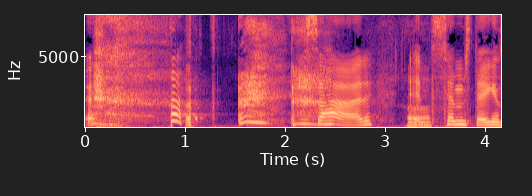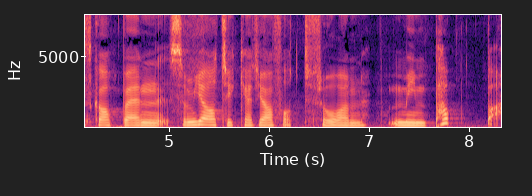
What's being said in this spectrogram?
Så här, Ja. den sämsta egenskapen som jag tycker att jag har fått från min pappa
